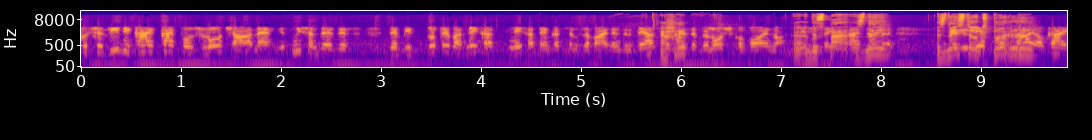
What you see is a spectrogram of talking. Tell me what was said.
ko se vidi, kaj, kaj povzroča. Ne? Jaz mislim, da, da, da bi bilo treba nekati, nekati enkrat sem zavajen, da dejansko gre za biološko vojno. A, gospa, Da zdaj- da- zdaj da ste odprli- spoznajo, Kaj,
